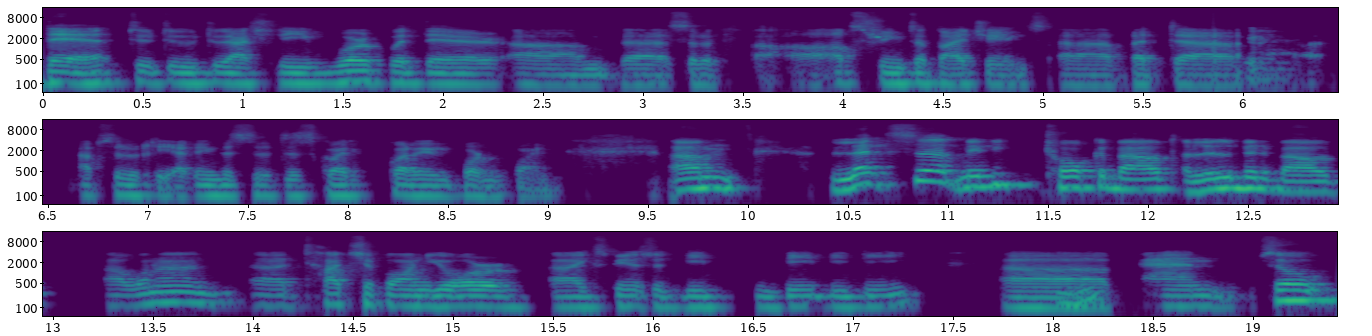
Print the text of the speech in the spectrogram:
there to to to actually work with their um, the sort of uh, upstream supply chains. Uh, but uh, absolutely, I think this is this is quite quite an important point. Um, let's maybe talk about a little bit about I want to uh, touch upon your uh, experience with B- B- Uh, mm-hmm. And so,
